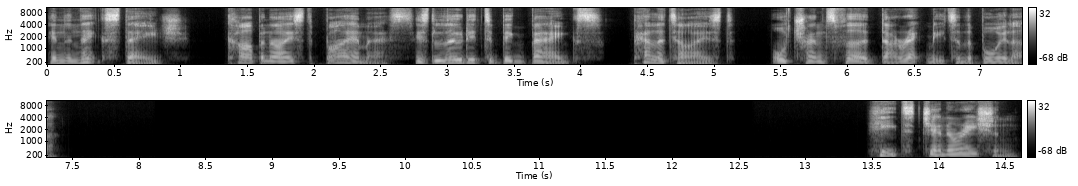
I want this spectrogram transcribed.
In the next stage, carbonized biomass is loaded to big bags, pelletized, or transferred directly to the boiler. Heat generation.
